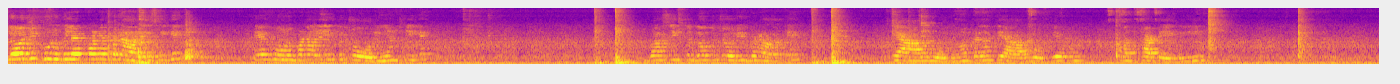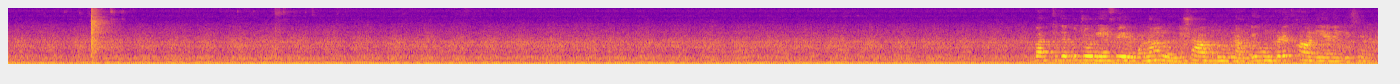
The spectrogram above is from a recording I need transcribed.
ਲੋ ਜੀ ਗੁਲਗੁਲੇ ਆਪਾਂ ਨੇ ਬਣਾ ਲਏ ਸੀਗੇ ਤੇ ਹੁਣ ਬਣਾ ਲਈ ਕਚੋਰੀਆਂ, ਠੀਕ ਹੈ? ਬਸ ਇੱਕ ਦੋ ਕਚੋਰੀ ਬਣਾ ਕੇ ਤਿਆਰ ਹੋ ਗਈਆਂ ਪਹਿਲਾਂ ਤਿਆਰ ਹੋ ਕੇ ਹੁਣ ਮੱਥਾ ਟੇਕ ਲਈ ਬਾਕੀ ਤਾਂ ਕਚੋਰੀਆਂ ਫੇਰ ਬਣਾ ਲੂੰਗੀ ਸ਼ਾਮ ਨੂੰ ਬਣਾਉਂਗੀ। ਹੁਣ ਕਿਹੜੇ ਖਾਣੀਆਂ ਨੇ ਕਿਸੇ ਨੇ?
